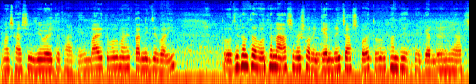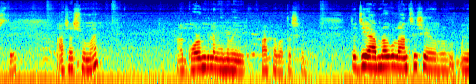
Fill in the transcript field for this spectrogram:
আমার শাশুড়ি যে বাড়িতে থাকে, বাড়িতে বলে মানে তার নিজের বাড়ি। তো যেখান থেকে, ওইখানে আশেপাশে অনেক গ্যান্ডারি চাষ করে, তো ওইখান থেকে গ্যান্ডারি নিয়ে আসছে আসার সময়। আর গরম দিলাম ভাই পাখা বাতাস খেলো। তো যে আমরাগুলো আনছে সে হলো মানে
